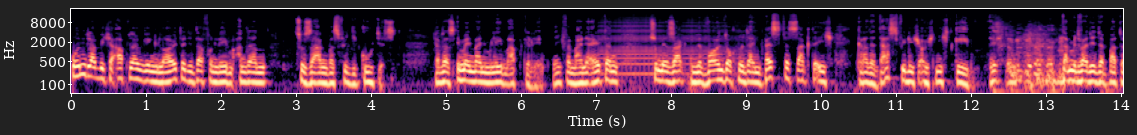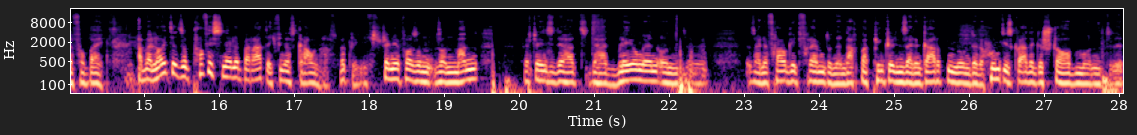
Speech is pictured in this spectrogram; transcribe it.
unglaubliche Abneigung gegen Leute, die davon leben, anderen zu sagen, was für die gut ist. Ich habe das immer in meinem Leben abgelehnt. Nicht? Wenn meine Eltern zu mir sagten, wir wollen doch nur dein Bestes, sagte ich, gerade das will ich euch nicht geben. Nicht? damit war die Debatte vorbei. Aber Leute, so professionelle Berater, ich finde das grauenhaft, wirklich. Ich stelle mir vor, so ein, so ein Mann, verstehen Sie, der hat, der hat Blähungen und äh, seine Frau geht fremd und der Nachbar pinkelt in seinen Garten und der Hund ist gerade gestorben und äh,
